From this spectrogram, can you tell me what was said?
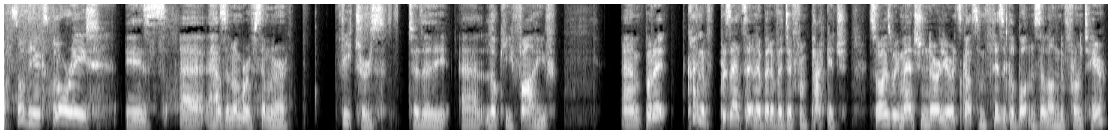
So the Explore 8 is uh, has a number of similar features to the uh, Lucky 5, um, but it kind of presents it in a bit of a different package. So as we mentioned earlier, it's got some physical buttons along the front here.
